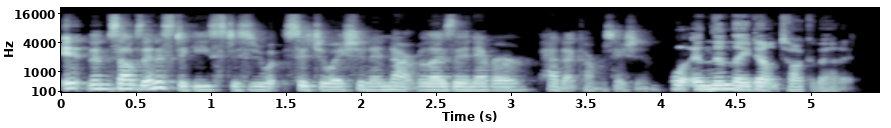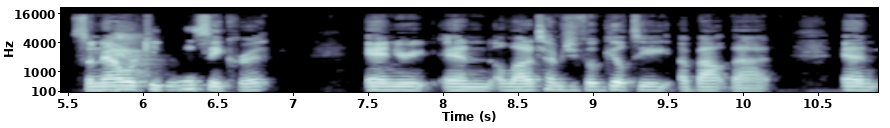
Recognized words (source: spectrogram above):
it themselves in a sticky situation and not realize they never had that conversation. Well, and then they don't talk about it. So now we're keeping a secret and you're, and a lot of times you feel guilty about that. And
